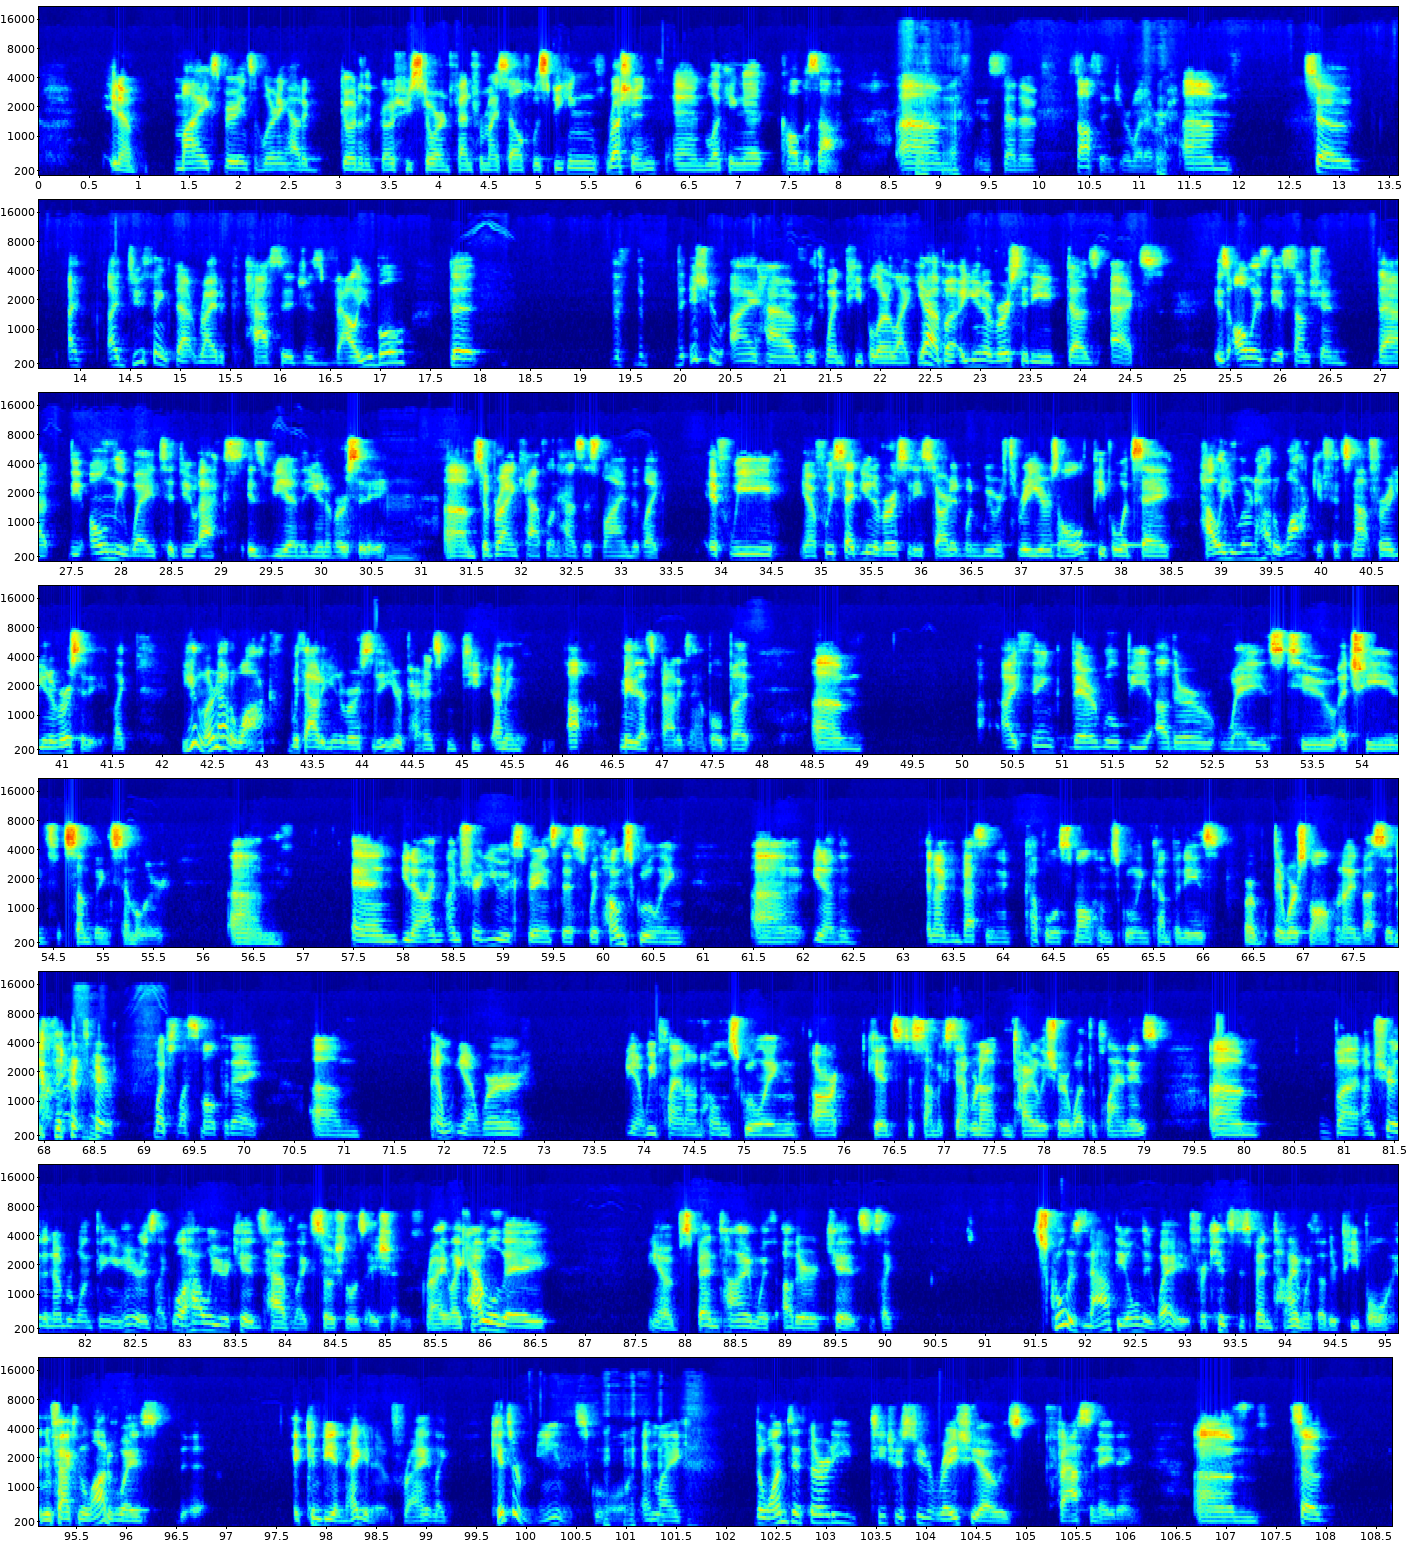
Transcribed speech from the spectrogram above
you know, my experience of learning how to go to the grocery store and fend for myself was speaking Russian and looking at kalbasa um, instead of sausage or whatever. Um, so I I do think that rite of passage is valuable. The the, the the issue I have with when people are like, yeah, but a university does X, is always the assumption that the only way to do X is via the university. Mm. Um, so Bryan Caplan has this line that like, if we, you know, if we said university started when we were three years old, people would say, how will you learn how to walk if it's not for a university? Like, you can learn how to walk without a university. Your parents can teach. I mean, uh, maybe that's a bad example, but um, I think there will be other ways to achieve something similar. Um, and you know, I'm, I'm sure you experienced this with homeschooling. Uh, you know, the and I've invested in a couple of small homeschooling companies, or they were small when I invested. Now they're they're much less small today. Um, and you know, we're you know, we plan on homeschooling our kids to some extent. We're not entirely sure what the plan is. Um, but I'm sure the number one thing you hear is like, well, how will your kids have like socialization, right? Like, how will they, you know, spend time with other kids? It's like school is not the only way for kids to spend time with other people. And in fact, in a lot of ways, it can be a negative, right? Like, kids are mean at school. and like, the one to 30 teacher student ratio is fascinating. Um, so,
